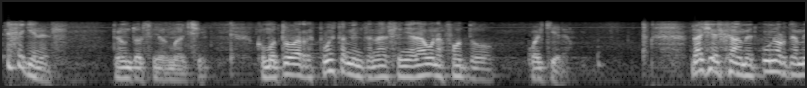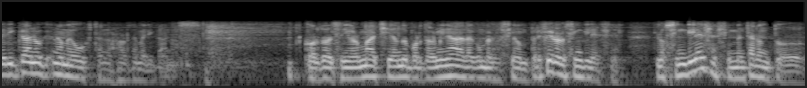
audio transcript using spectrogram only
¿Ese quién es? preguntó el señor Machi, como toda respuesta mientras señalaba una foto cualquiera. Dashiell Hammett, un norteamericano que... No me gustan los norteamericanos. Cortó el señor Machi dando por terminada la conversación. Prefiero los ingleses. Los ingleses inventaron todo.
